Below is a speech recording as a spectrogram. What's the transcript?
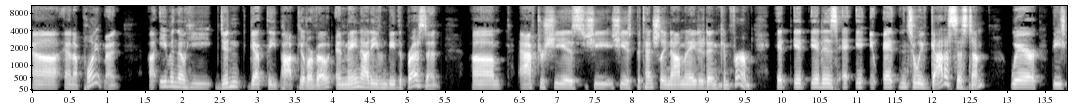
uh, an appointment, uh, even though he didn't get the popular vote and may not even be the president um, after she is she she is potentially nominated and confirmed. It it it is it, it, and so we've got a system where these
